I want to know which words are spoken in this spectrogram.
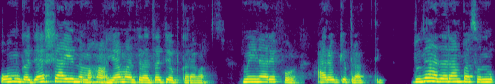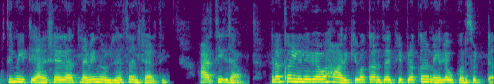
ओम गजाशाय नमहा या मंत्राचा जप करावा. मिळणारे फळ आरोग्य प्राप्ती. जुन्या आजारांपासून मुक्ती मिळते आणि शरीरात नवीन ऊर्जा संचारते. आर्थिक लाभ रखडलेले व्यवहार किंवा कर्जाची प्रकरणे लवकर सुटतात.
